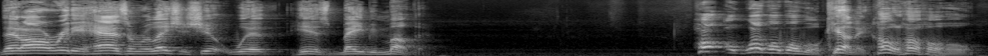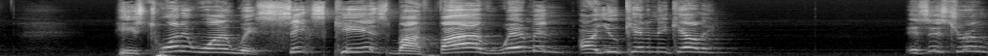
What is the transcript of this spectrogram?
that already has a relationship with his baby mother. Whoa, oh, whoa, whoa, whoa, whoa, Kelly, hold, hold, hold, hold. He's 21 with six kids by five women. Are you kidding me, Kelly? Is this true?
